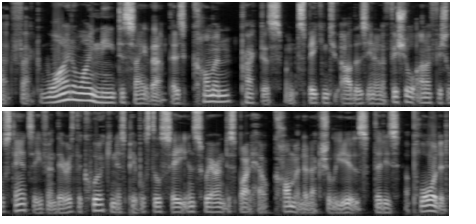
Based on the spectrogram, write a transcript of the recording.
that fact. Why do I need to say that? That is common practice when speaking to others in an official, unofficial stance, even. There is the quirkiness people still see in swearing, despite how common it actually is, that is applauded.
